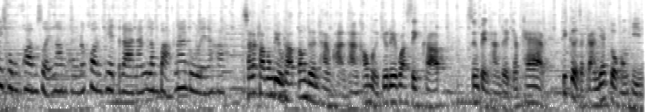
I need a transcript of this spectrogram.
ไปชมความสวยงามของนครเพตรานั้นลำบากน่าดูเลยนะคะ ใช่แล้วครับน้องบิวครับต้องเดินทางผ่านทางเข้าเมืองที่เรียกว่าซิกครับ ซึ่งเป็นทางเดินแคบๆ ที่เกิดจากการแยกตัวของหิน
